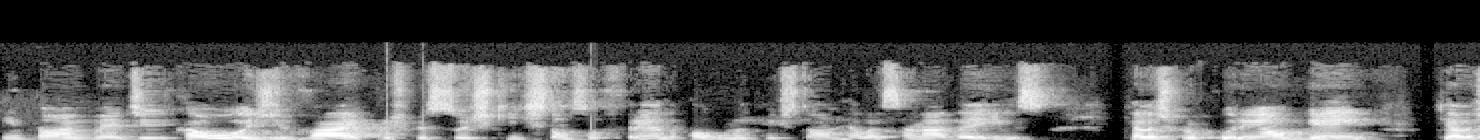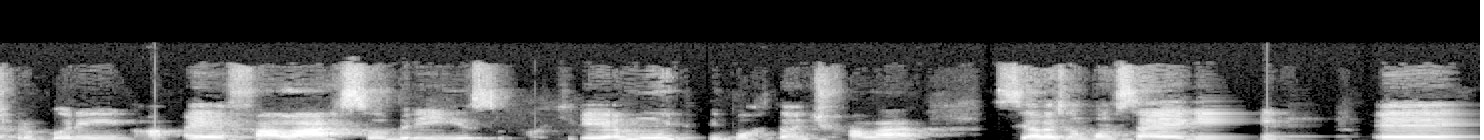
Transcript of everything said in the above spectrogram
Então, a minha dica hoje vai para as pessoas que estão sofrendo com alguma questão relacionada a isso, que elas procurem alguém, que elas procurem é, falar sobre isso, porque é muito importante falar. Se elas não conseguem é,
